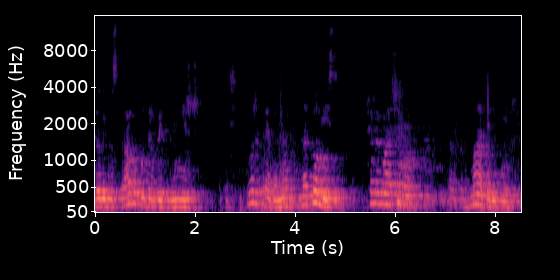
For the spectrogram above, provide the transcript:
велику справу буду робити, мені ж ось теж треба. Натомість, що ми бачимо е, в Матері Божій,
